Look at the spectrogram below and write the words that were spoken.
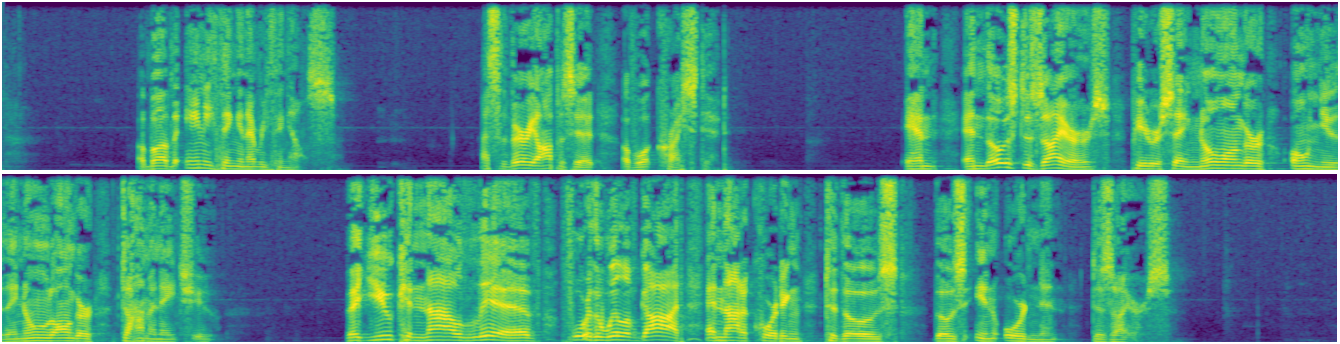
above anything and everything else. That's the very opposite of what Christ did. And, and those desires, Peter is saying, no longer own you. They no longer dominate you that you can now live for the will of God and not according to those, those inordinate desires.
